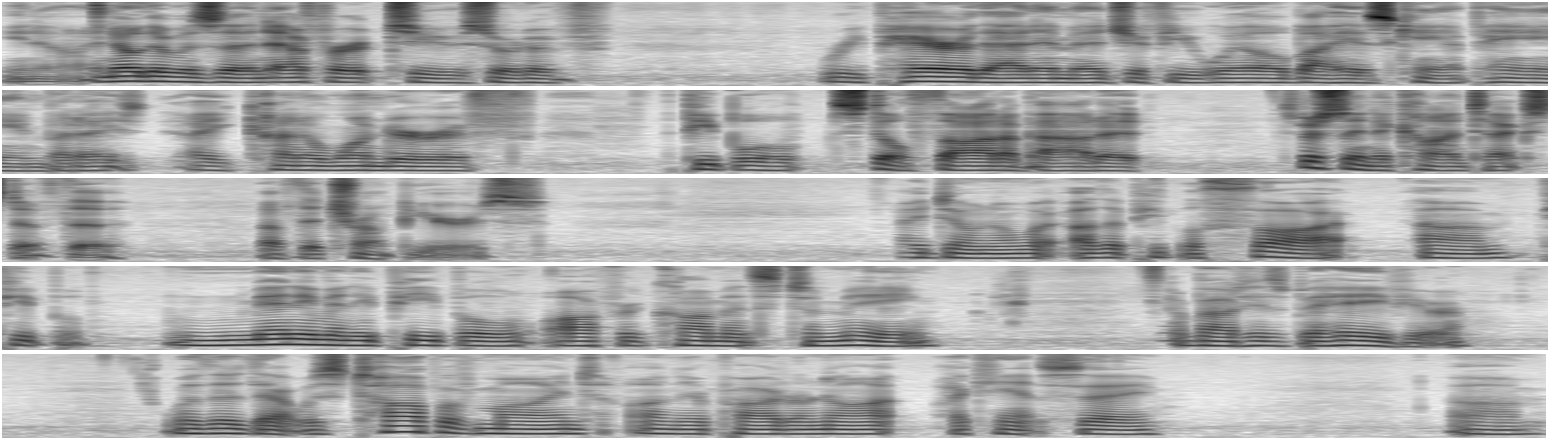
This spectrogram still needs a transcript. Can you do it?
you know, I know there was an effort to sort of repair that image, if you will, by his campaign, but I, I kind of wonder if people still thought about it, especially in the context of the of the Trump years. I don't know what other people thought. Um, people, many, many people offered comments to me about his behavior. Whether that was top of mind on their part or not, I can't say. Um,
